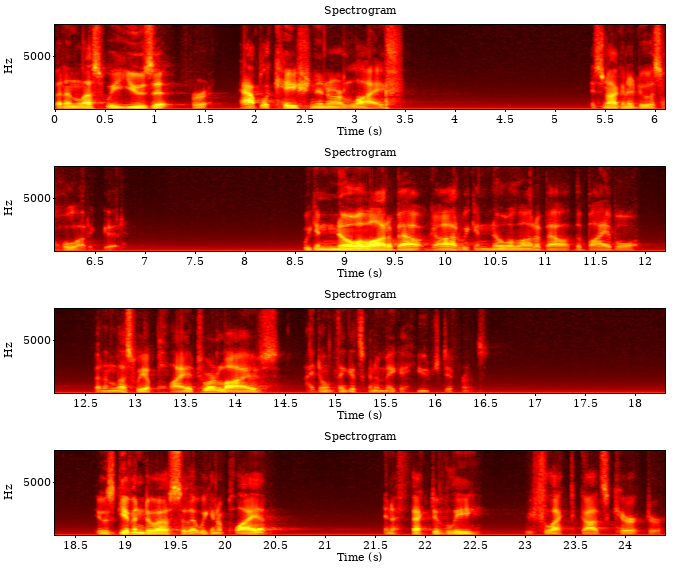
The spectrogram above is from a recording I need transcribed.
but unless we use it for application in our life, it's not going to do us a whole lot of good. We can know a lot about God, we can know a lot about the Bible, but unless we apply it to our lives, I don't think it's going to make a huge difference. It was given to us so that we can apply it and effectively reflect God's character.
